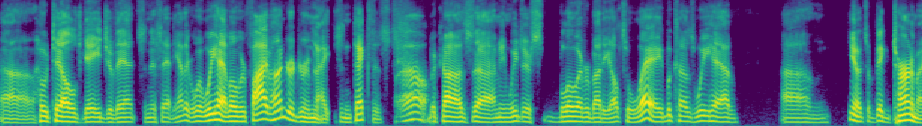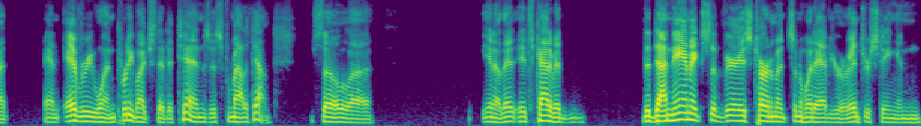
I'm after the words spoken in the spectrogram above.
uh, hotels gauge events and this, that, and the other. Well, we have over 500 room nights in Texas. Wow. Because, uh, I mean, we just blow everybody else away because we have, um, you know, it's a big tournament and everyone pretty much that attends is from out of town. So, uh, you know, that it's kind of a, the dynamics of various tournaments and what have you are interesting and,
